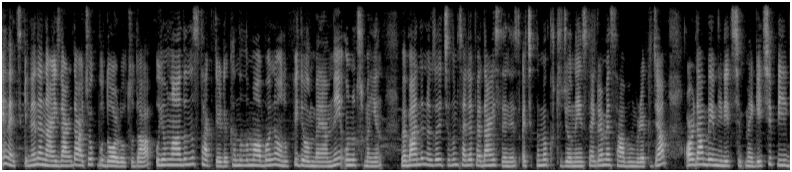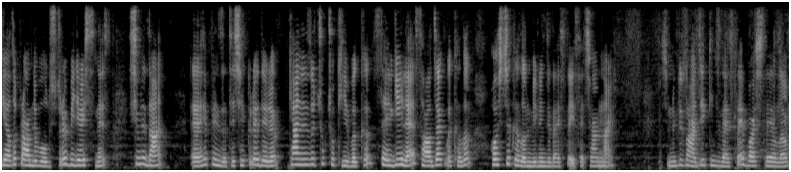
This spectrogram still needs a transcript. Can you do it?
Evet, gelen enerjiler daha çok bu doğrultuda. Uyumlandığınız takdirde kanalıma abone olup videomu beğenmeyi unutmayın. Ve benden özel açılım talep ederseniz açıklama kutucuğuna Instagram hesabımı bırakacağım. Oradan benimle iletişime geçip bilgi alıp randevu oluşturabilirsiniz. Şimdiden e, hepinize teşekkür ederim. Kendinize çok çok iyi bakın. Sevgiyle, sağlıcakla kalın. Hoşça kalın birinci desteği seçenler. Şimdi güzelce ikinci desteğe başlayalım.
